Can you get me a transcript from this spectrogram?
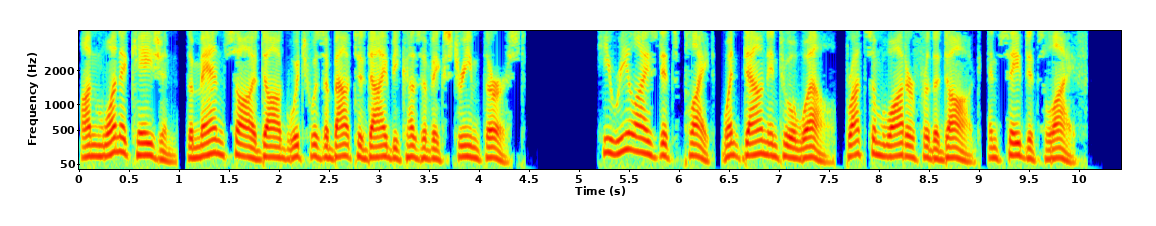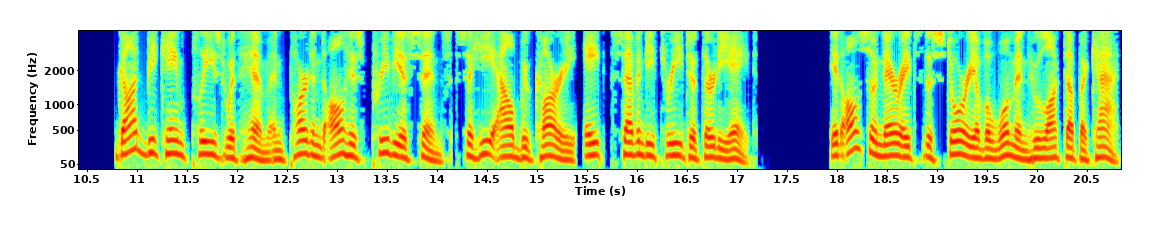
On one occasion, the man saw a dog which was about to die because of extreme thirst. He realized its plight, went down into a well, brought some water for the dog, and saved its life. God became pleased with him and pardoned all his previous sins Sahih al-Bukhari, 8, 73–38. It also narrates the story of a woman who locked up a cat.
